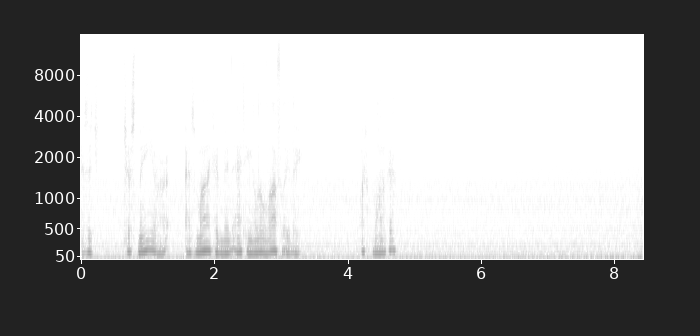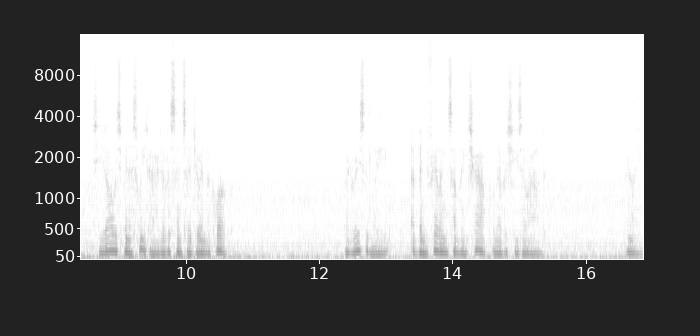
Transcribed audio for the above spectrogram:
is it just me, or has Monika been acting a little off lately? What, Monika? She's always been a sweetheart ever since I joined the club. But recently, I've been feeling something sharp whenever she's around. Really.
